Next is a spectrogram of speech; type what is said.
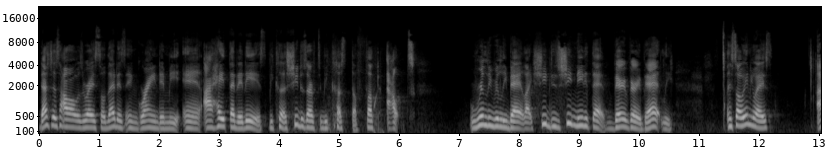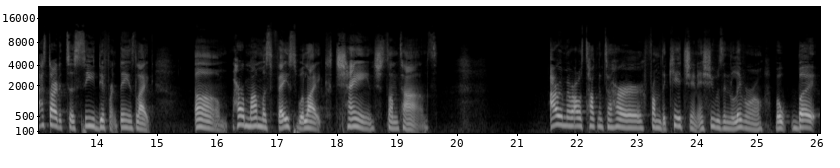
That's just how I was raised. So that is ingrained in me. And I hate that it is because she deserves to be cussed the fuck out really, really bad. Like she did, she needed that very, very badly. And so, anyways, I started to see different things. Like, um, her mama's face would like change sometimes. I remember I was talking to her from the kitchen and she was in the living room, but but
